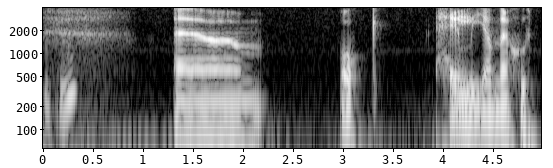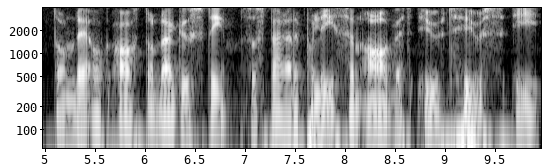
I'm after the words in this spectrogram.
Mm -hmm. Ehm, och helgen den 17 och 18 augusti så spärrade polisen av ett uthus i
